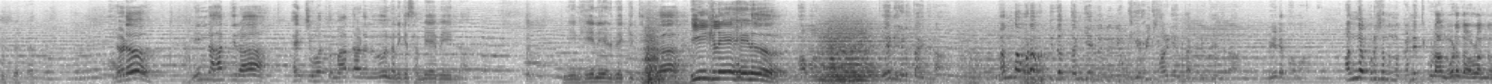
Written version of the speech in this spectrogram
ನೋಡು ನಿನ್ನ ಹತ್ತಿರ ಹೆಚ್ಚು ಹೊತ್ತು ಮಾತಾಡಲು ನನಗೆ ಸಮಯವೇ ಇಲ್ಲ. ನೀನು ಏನು ಹೇಳ್ಬೇಕಿದ್ದೀಗ ಈಗಲೇ ಹೇಳು. ಏನು ಏನ್ ಹೇಳ್ತಾ ಇದ್ದೀರಾ? ನನ್ನ ಒಡ ಹುಟ್ಟಿದ ತಂಗಿಯನ್ನು ನೀವು ವ್ಯಭಿಚಾರಣಿ ಅಂತ ಕರಿತಿದ್ದೀರಾ ಬೇಡ ಭಾವ ಅನ್ಯ ಪುರುಷನನ್ನು ಕಣ್ಣೆತ್ತಿ ಕೂಡ ನೋಡದ ಅವಳನ್ನು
